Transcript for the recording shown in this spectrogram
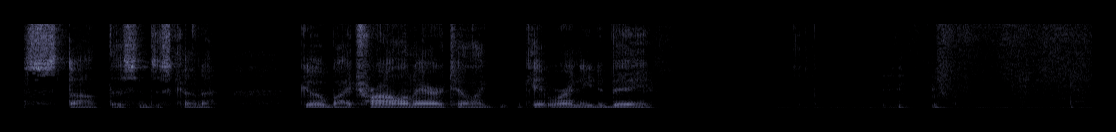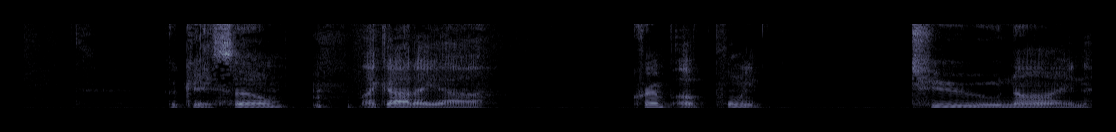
to stop this and just kind of go by trial and error till I get where I need to be. Okay, so I got a uh, crimp of 0 0.29,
